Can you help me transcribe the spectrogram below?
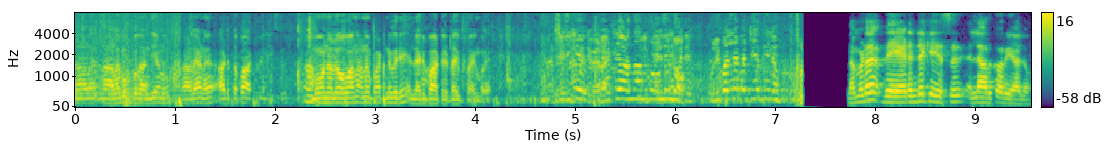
നാളെ നാളെ മുപ്പതാം തീയതിയാണ്. നാളെയാണ് അടുത്ത പാട്ട് റിലീസ് മോനലോവ എന്നാണ് പാട്ടിന്റെ പേര്. എല്ലാവരും പാട്ടുകളുടെ അഭിപ്രായം പറയാം. നമ്മുടെ വേടന്റെ കേസ് എല്ലാവർക്കും അറിയാലോ.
